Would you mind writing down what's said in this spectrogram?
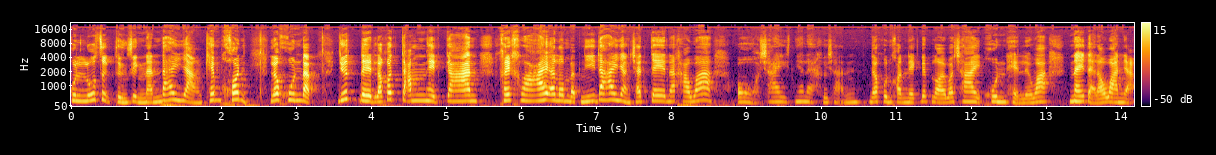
คุณรู้สึกถึงสิ่งนั้นได้อย่างเข้มข้น แล้วคุณแบบยึดเด็ดแล้วก็จำเหตุการณ์ คล้ายๆ อารมณ์แบบนี้ได้อย่างชัดเจนนะคะว่า โอ้ใช่เนี่ยแหละคือฉัน แล้วคุณคอนเน็กเรียบร้อยว่าใช่ คุณเห็นเลยว่าในแต่ละวันเนี่ย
